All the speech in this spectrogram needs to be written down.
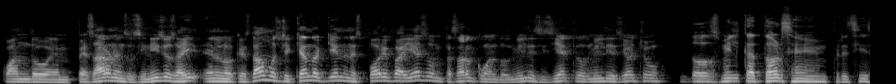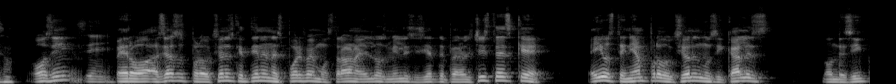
cuando empezaron en sus inicios ahí, en lo que estábamos chequeando aquí en Spotify y eso, empezaron como en 2017, 2018. 2014, preciso. ¿Oh, sí? Sí. Pero hacía sus producciones que tienen en Spotify mostraron ahí el 2017, pero el chiste es que ellos tenían producciones musicales donde sí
